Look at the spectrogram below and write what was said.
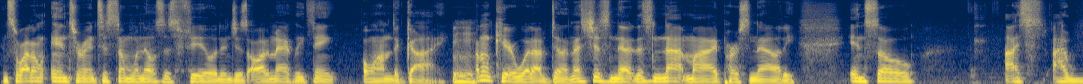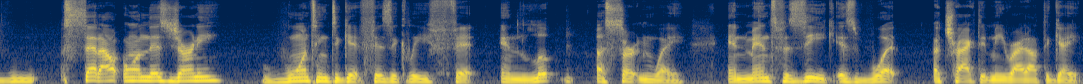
and so I don't enter into someone else's field and just automatically think, "Oh, I'm the guy." Mm-hmm. I don't care what I've done. That's just not that's not my personality, and so. I I set out on this journey wanting to get physically fit and look a certain way. And men's physique is what attracted me right out the gate.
